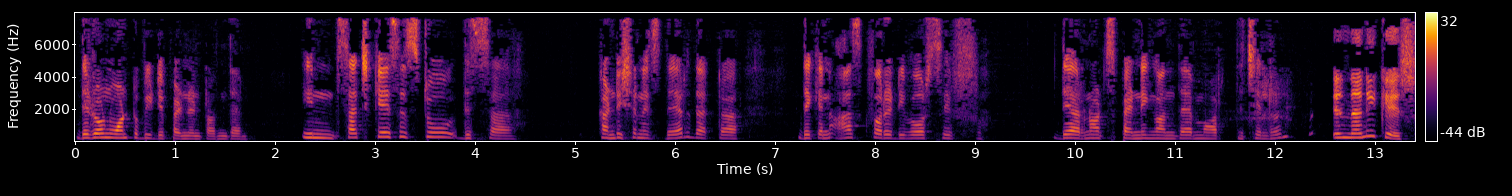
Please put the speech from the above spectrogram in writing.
they don't want to be dependent on them. In such cases too, this condition is there that spending on دور دا چلڈرن اینی کیس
